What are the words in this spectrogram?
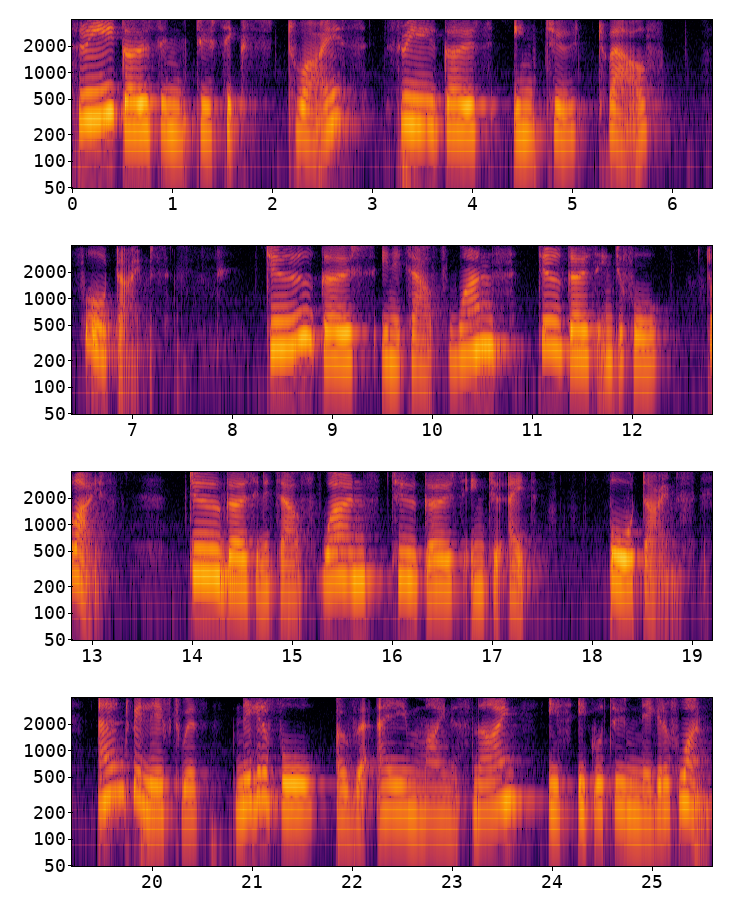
3 goes into 6 twice. 3 goes into 12 four times. 2 goes in itself once. 2 goes into 4 twice. 2 goes in itself once, 2 goes into 8 four times. And we're left with negative 4 over a minus 9 is equal to negative 1.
